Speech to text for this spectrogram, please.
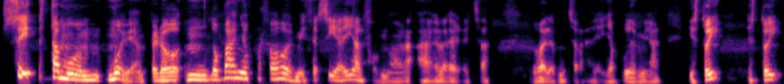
sí, está muy, muy bien, pero mm, los baños, por favor. Y me dice, sí, ahí al fondo, a la, derecha. Vale, muchas gracias, ya pude mear. Y estoy, estoy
